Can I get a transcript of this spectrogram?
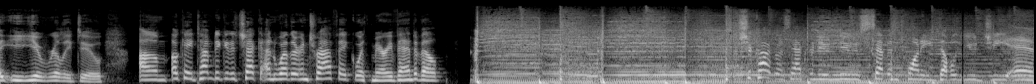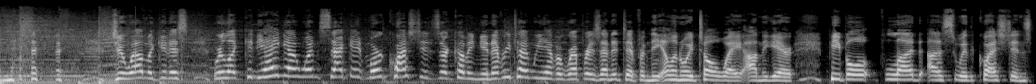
Uh, you really do. Um, okay, time to get a check on weather and traffic with Mary Vandevelde. Chicago's afternoon news, 720 WGN. Joelle McGinnis, we're like, can you hang on one second? More questions are coming in. Every time we have a representative from the Illinois Tollway on the air, people flood us with questions.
